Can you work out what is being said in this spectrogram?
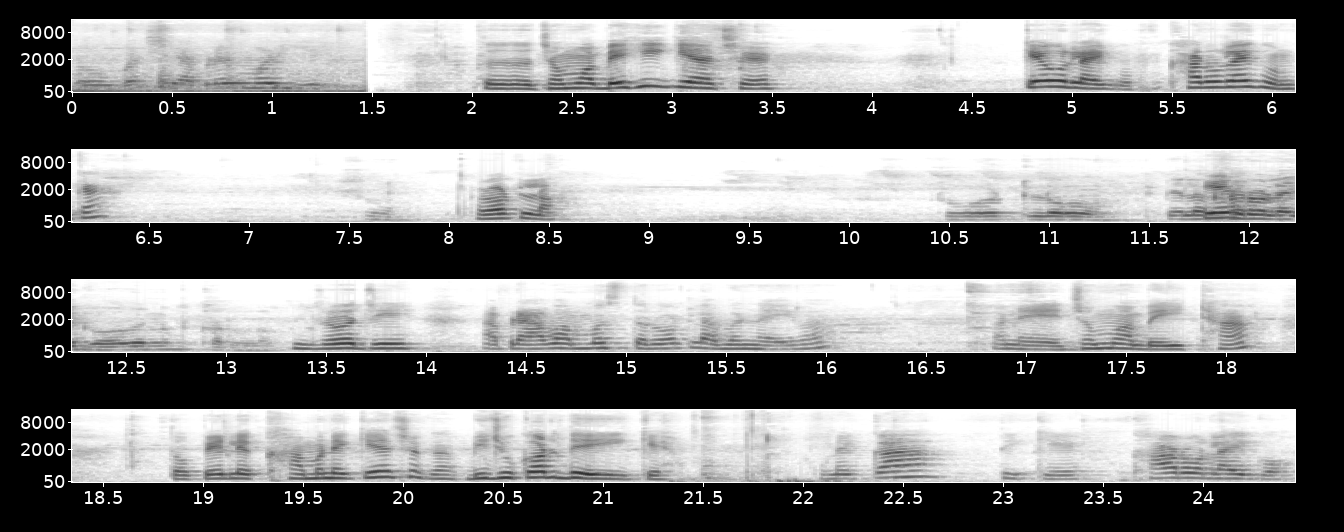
તો પછી આપણે મળીએ. તો જમવા બેસી ગયા છે. કેવું લાગ્યું? ખારું લાગ્યું ને કા? રોટલો. રોટલો. ખારો લાગ્યો હવે નથી ખારો રોજી આપણે આવા મસ્ત રોટલા બનાવ્યા અને જમવા બેઠા. તો પેલે ખા મને કહે છે કે બીજું કરી દે કે. મેં કા તી કે ખારો લાગ્યો.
